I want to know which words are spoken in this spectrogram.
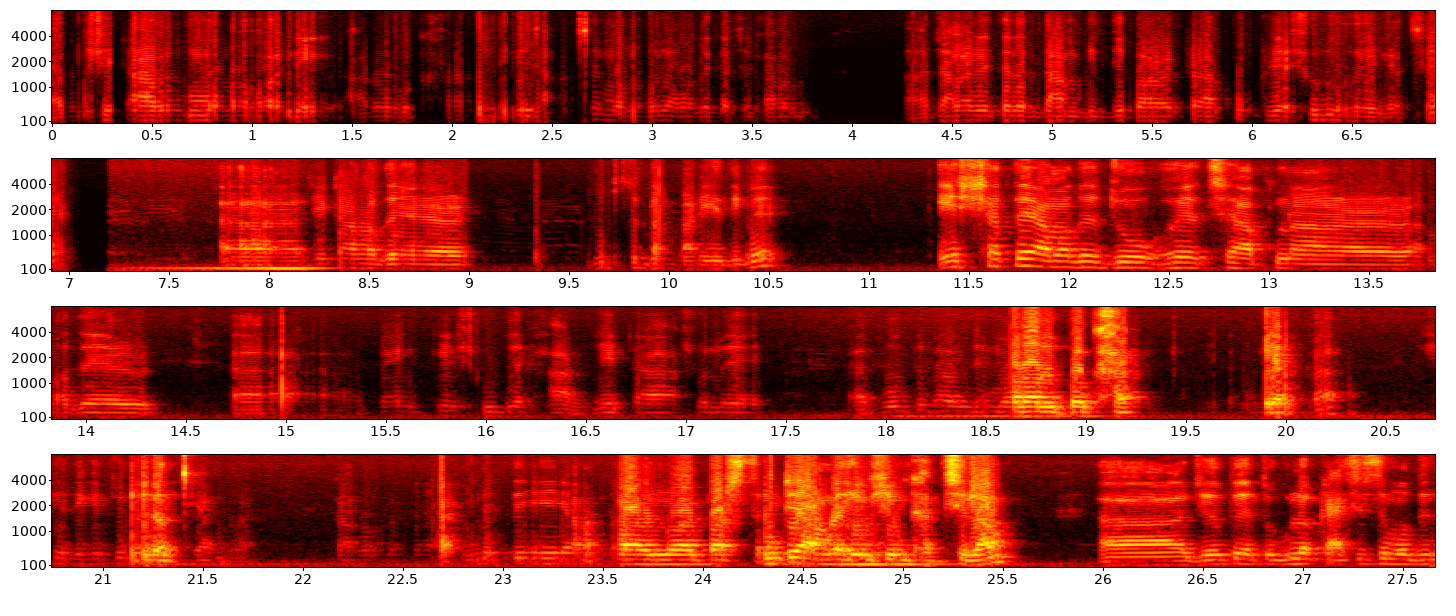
এবং সেটা আরও মনে হয় নে- আরও খারাপের দিকে যাচ্ছে মনে হলো আমাদের কাছে, কারণ জ্বালানি তেলের দাম বৃদ্ধি পাওয়ার একটা প্রক্রিয়া শুরু হয়ে গেছে। যেটা আমাদের গুডসের দাম বাড়িয়ে দিবে। এর সাথে আমাদের যোগ হয়েছে আপনার আমাদের ব্যাংকের সুদের হার যেটা আসলে বলতে পারেন যে মরার উপর আমরা সেদিকে চলে যাচ্ছি আমরা। কারণ এমনিতে আপনার নয় পার্সেন্টে আমরা হিমশিম খাচ্ছিলাম। আহ, যেহেতু এতগুলো ক্রাইসিসের মধ্যে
